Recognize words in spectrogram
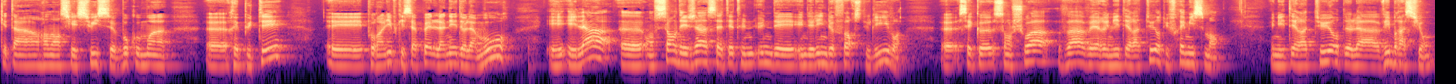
qui est un romancier suisse beaucoup moins euh, réputé, et pour un livre qui s'appelle L'année de l'amour. Et, là, on sent déjà, c'était une, une, des, lignes de force du livre, c'est que son choix va vers une littérature du frémissement, une littérature de la vibration,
